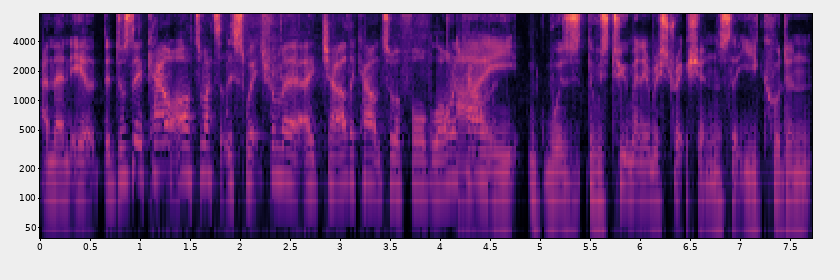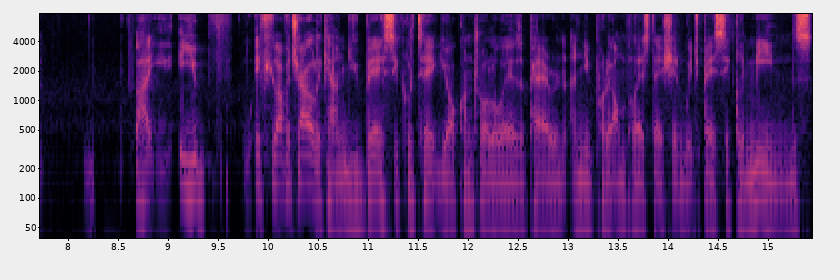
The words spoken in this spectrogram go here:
And then, it, does the account automatically switch from a, a child account to a full blown account? I was there was too many restrictions that you couldn't like you if you have a child account you basically take your control away as a parent and you put it on PlayStation which basically means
